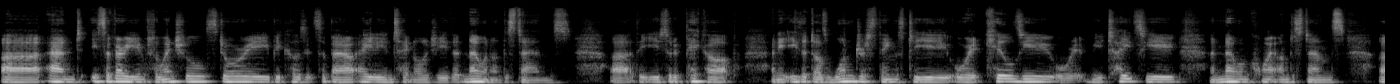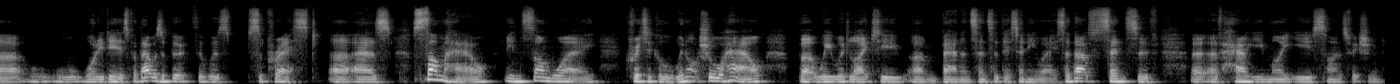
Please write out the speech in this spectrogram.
Uh, and it's a very influential story because it's about alien technology that no one understands, uh, that you sort of pick up and it either does wondrous things to you or it kills you or it mutates you, and no one quite understands uh, what it is. But that was a book that was suppressed uh, as somehow, in some way, critical. We're not sure how, but we would like to um, ban and censor this anyway. So that sense of uh, of how you might use science fiction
